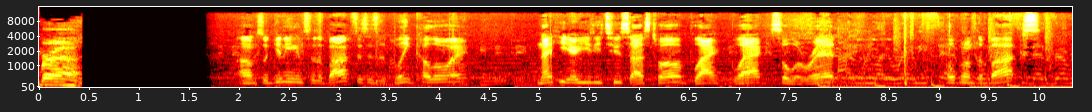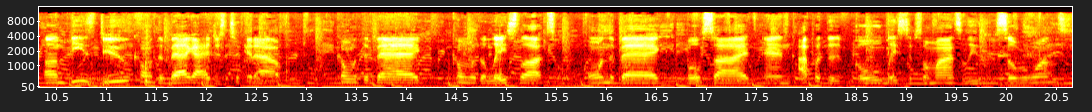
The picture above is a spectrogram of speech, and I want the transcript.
Bruh. Um, so getting into the box, this is a Blink colorway. Nike Air Yeezy 2 size 12, black, black, solar red. Open up the box. Um, these do come with the bag. I just took it out. Come with the bag, come with the lace locks on the bag, both sides, and I put the gold lace tips on mine, so these are the silver ones.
